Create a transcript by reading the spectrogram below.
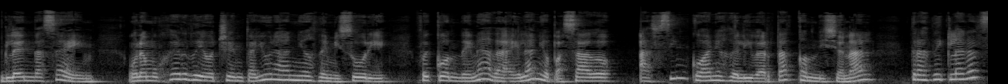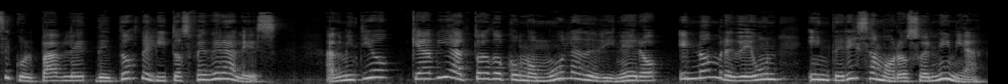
Glenda Same, una mujer de 81 años de Missouri, fue condenada el año pasado a cinco años de libertad condicional tras declararse culpable de dos delitos federales. Admitió que había actuado como mula de dinero en nombre de un interés amoroso en línea,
